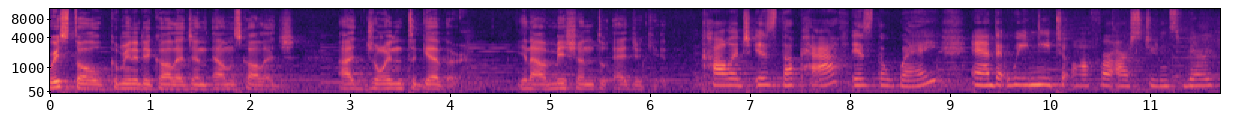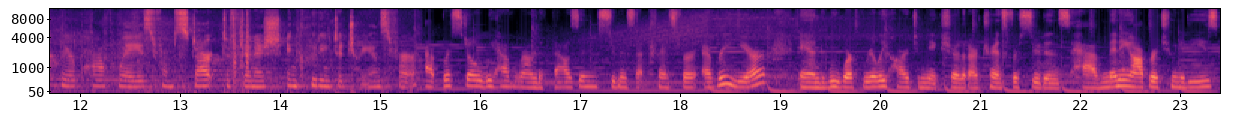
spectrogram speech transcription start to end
Bristol Community College and Elms College are joined together in our mission to educate. College is the path, is the way, and that we need to offer our students very clear pathways from start to finish, including to transfer. At Bristol, we have around 1,000 students that transfer every year, and we work really hard to make sure that our transfer students have many opportunities.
